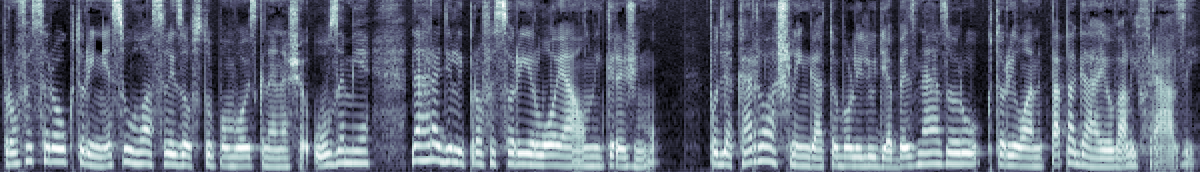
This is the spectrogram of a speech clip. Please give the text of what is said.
Profesorov, ktorí nesúhlasili so vstupom vojsk na naše územie, nahradili profesori lojálni k režimu. Podľa Karla Šlinga to boli ľudia bez názoru, ktorí len papagájovali frázy.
